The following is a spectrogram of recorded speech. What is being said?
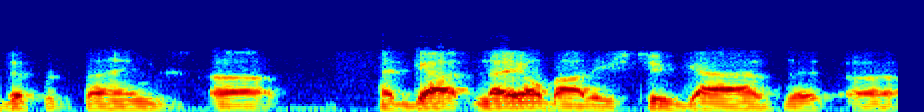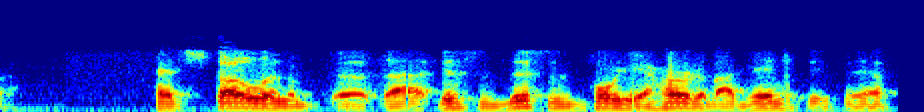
different things uh, had got nailed by these two guys that uh, had stolen. Uh, uh, this is this is before you heard of identity theft.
